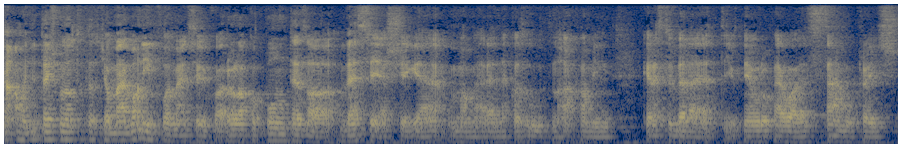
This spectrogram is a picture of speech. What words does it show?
ahogy te is mondottad, hogy ha már van információjuk arról, akkor pont ez a veszélyessége ma már ennek az útnak, amin keresztül be lehet jutni Európával, ez számukra is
